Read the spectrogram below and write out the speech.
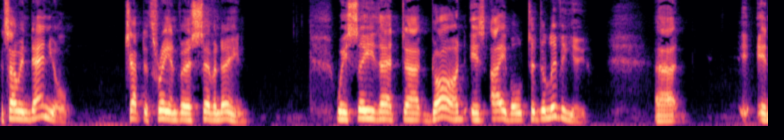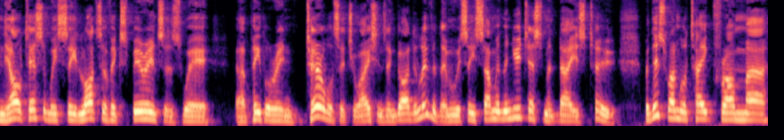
And so in Daniel chapter 3 and verse 17, we see that uh, God is able to deliver you. Uh, in the Old Testament, we see lots of experiences where uh, people are in terrible situations and God delivered them. And we see some in the New Testament days too. But this one will take from uh,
